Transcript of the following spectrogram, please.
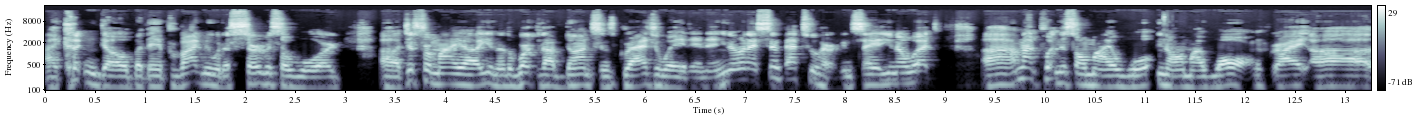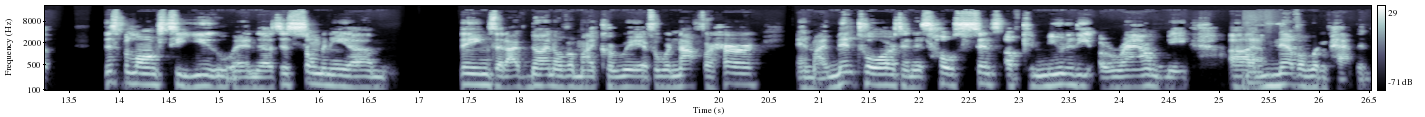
I couldn't go, but they provided me with a service award uh, just for my, uh, you know, the work that I've done since graduating. And you know, and I sent that to her and say, you know what, uh, I'm not putting this on my wall, you know, on my wall, right? this belongs to you, and there's just so many um, things that I've done over my career. If it were not for her, and my mentors and this whole sense of community around me uh, yeah. never would have happened.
